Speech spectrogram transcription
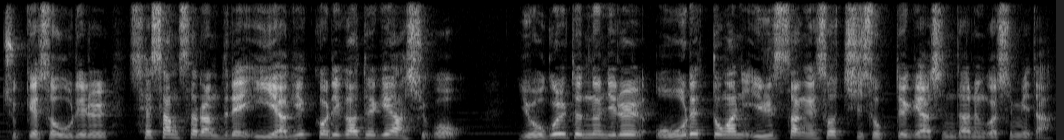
주께서 우리를 세상 사람들의 이야기거리가 되게 하시고 욕을 듣는 일을 오랫동안 일상에서 지속되게 하신다는 것입니다.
